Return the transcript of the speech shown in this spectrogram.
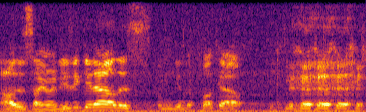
I was just like, I need to get out of this. I'm getting the fuck out.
